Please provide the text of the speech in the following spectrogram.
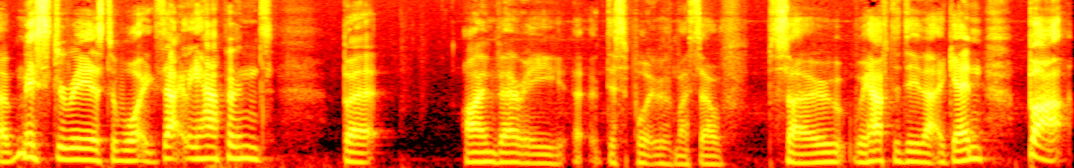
a mystery as to what exactly happened, but I'm very uh, disappointed with myself. So we have to do that again. But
